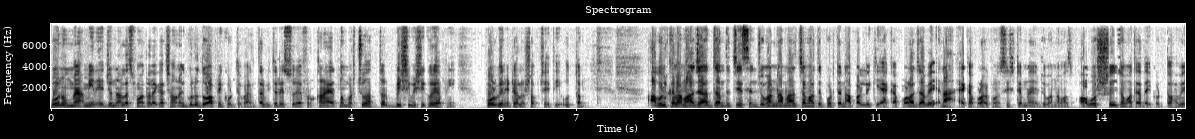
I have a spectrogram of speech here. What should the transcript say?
বোন উম্মে আমিন, এর জন্য আল্লাহ সুমাতালের কাছে অনেকগুলো দোয়া আপনি করতে পারেন। তার ভিতরে সুরে ফুরকানা এক নম্বর চুয়াত্তর, বেশি বেশি করে আপনি পড়বেন, এটা হলো সবচাইতে উত্তম। আবুল কালাম আজাদ জানতে চেয়েছেন, জুমার নামাজ জামাতে পড়তে না পারলে কি একা পড়া যাবে? না, একা পড়ার কোনো সিস্টেম নাই। জুমার নামাজ অবশ্যই জামাতে আদায় করতে হবে।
